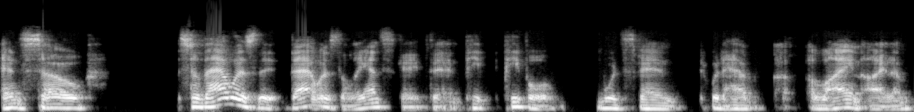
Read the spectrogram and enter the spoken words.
And so so that was the that was the landscape then. Pe- people would spend would have a, a line item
